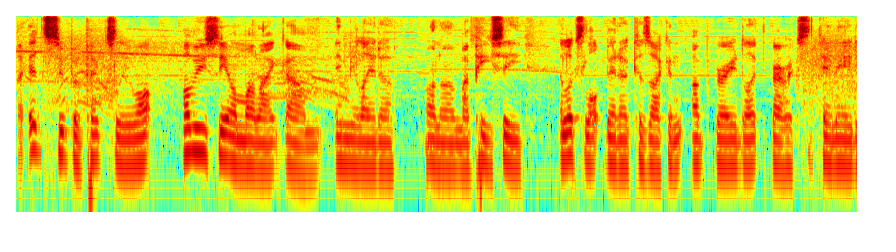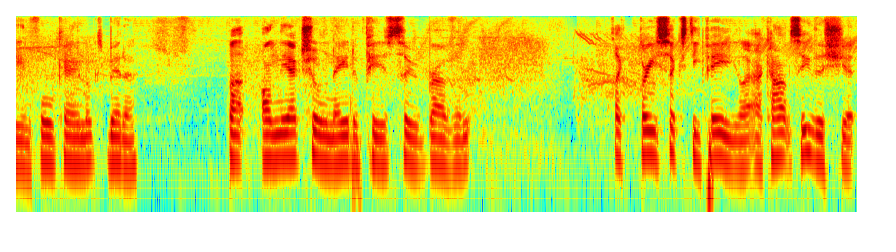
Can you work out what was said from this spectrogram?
Like, it's super pixely. Well, obviously on my like um emulator on uh, my PC it looks a lot better because I can upgrade like the graphics to 1080 and 4K and looks better. But on the actual native PS2, bruv, it's like 360p. Like I can't see this shit.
